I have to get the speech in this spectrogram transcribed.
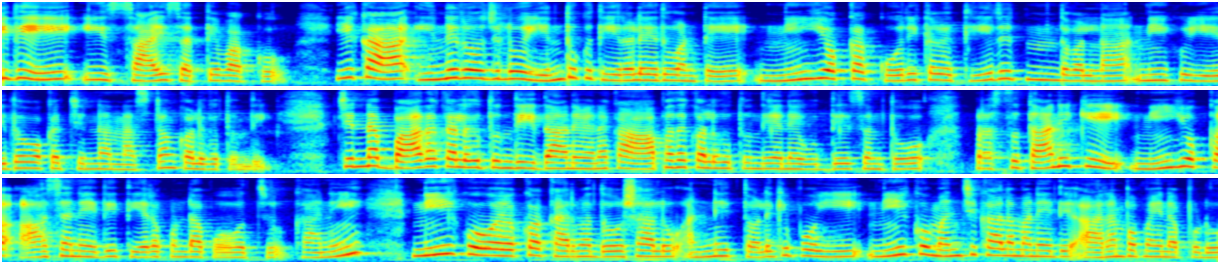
ఇది ఈ సాయి సత్యవాక్కు. ఇక ఇన్ని రోజులు ఎందుకు తీరలేదు అంటే నీ యొక్క కోరికలు తీరినందువలన నీకు ఏదో ఒక చిన్న నష్టం కలుగుతుంది. చిన్న బాధ కలుగుతుంది దాని వెనక ఆపద కలుగుతుంది అనే ఉద్దేశంతో ప్రస్తుతానికి నీ యొక్క ఆశ అనేది తీరకుండా పోవచ్చు. కానీ నీకు యొక్క కర్మ దోషాలు అన్నీ తొలగిపోయి నీకు మంచి కాలం అనేది ఆరంభమైనప్పుడు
